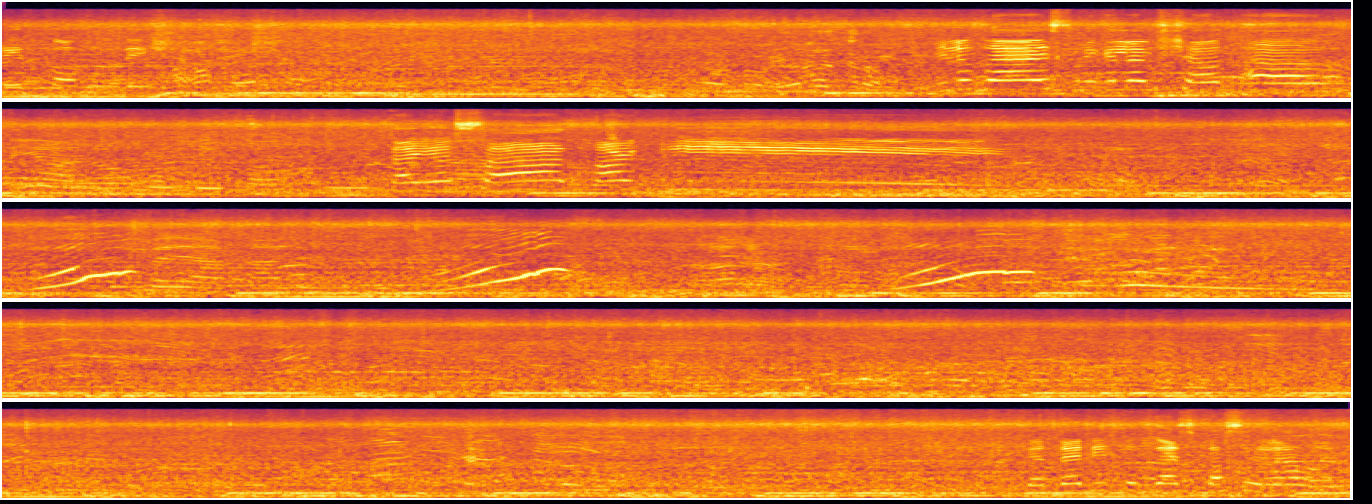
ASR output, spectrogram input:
Marit Foundation. Hello guys, make a love shout out. Ayun. Oh. Tayo sa Turkey. Ganda dito guys kasi lang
